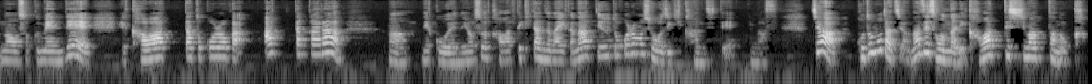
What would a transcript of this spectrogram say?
の側面で変わったところがあったから、まあね、公園の様子が変わってきたんじゃないかなっていうところも正直感じています。じゃあ、子供たちはなぜそんなに変わってしまったのか。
